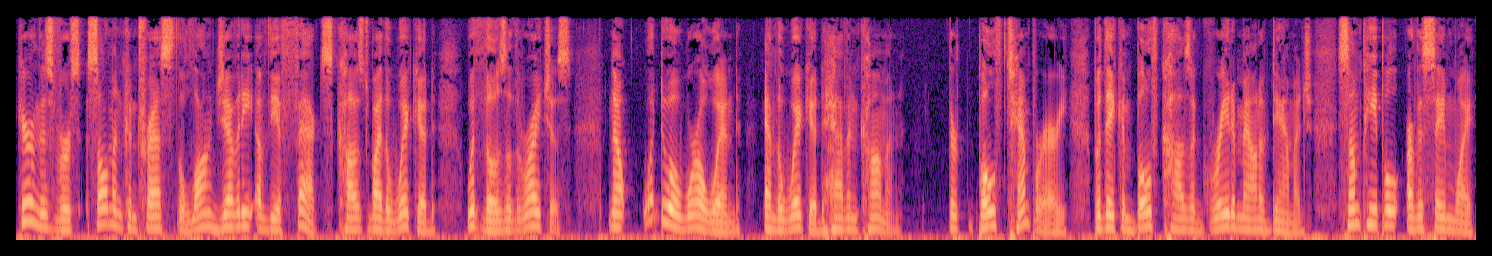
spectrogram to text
Here in this verse, Solomon contrasts the longevity of the effects caused by the wicked with those of the righteous. Now, what do a whirlwind and the wicked have in common? They're both temporary, but they can both cause a great amount of damage. Some people are the same way.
